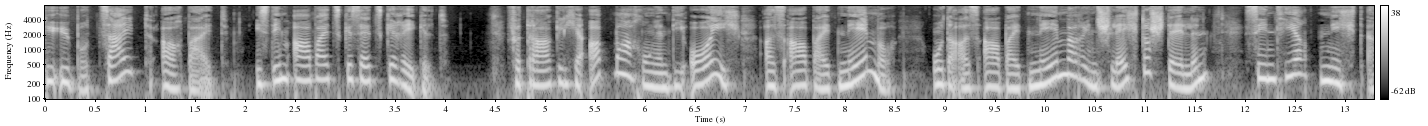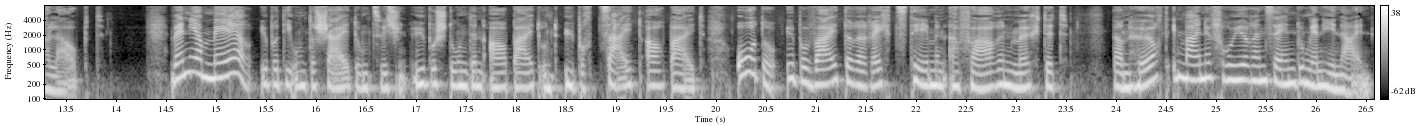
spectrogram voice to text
Die Überzeitarbeit ist im Arbeitsgesetz geregelt. Vertragliche Abmachungen, die euch als Arbeitnehmer oder als Arbeitnehmerin schlechter stellen, sind hier nicht erlaubt. Wenn ihr mehr über die Unterscheidung zwischen Überstundenarbeit und Überzeitarbeit oder über weitere Rechtsthemen erfahren möchtet, dann hört in meine früheren Sendungen hinein.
